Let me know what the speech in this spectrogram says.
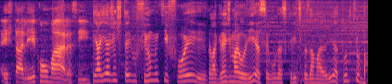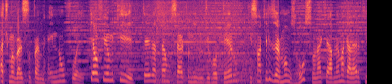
é estar ali com o mar, assim. E aí a gente teve o filme que foi, pela grande maioria, segundo as críticas da maioria, tudo que o Batman vs Superman não foi. Que é o filme que teve até um certo nível de roteiro, que são aqueles irmãos russos, né? Que é a mesma galera que.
